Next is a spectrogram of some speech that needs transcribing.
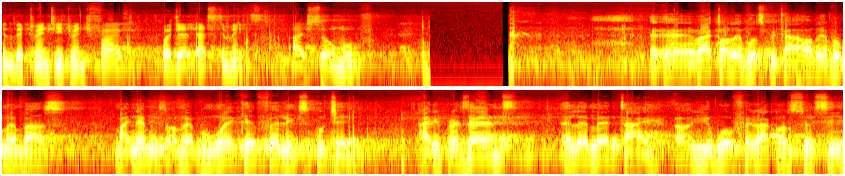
in the 2025 budget estimates. I so move. Uh, right Honorable Speaker, Honorable Members, my name is Honorable Nweke Felix Uche. I represent Elementai uh, Yibo Federal Constituency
